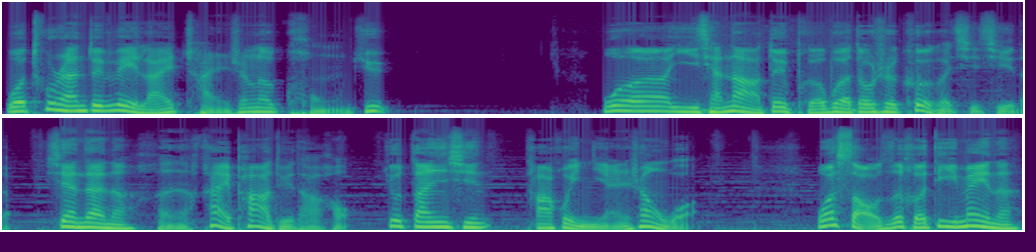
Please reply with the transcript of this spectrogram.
我突然对未来产生了恐惧。我以前呢对婆婆都是客客气气的，现在呢很害怕对她好，就担心她会粘上我。我嫂子和弟妹呢，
